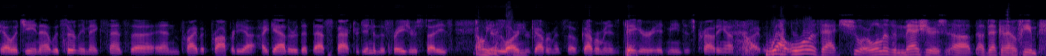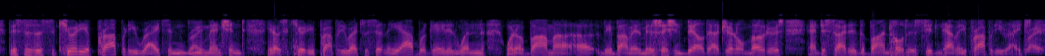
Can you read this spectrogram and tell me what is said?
Yeah, well, Gene, that would certainly make sense. Uh, and private property, I, I gather that that's factored into the Fraser studies oh, yes. through larger mm-hmm. government. So if government is bigger, it means it's crowding out the private Well, sector. all of that, sure. All of the measures uh, of economic freedom. This is the security of property rights, and right. you mentioned, you know, security of property rights was certainly abrogated when when Obama, uh, the Obama administration, bailed out General Motors and decided the bondholders didn't have any property rights. Right.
